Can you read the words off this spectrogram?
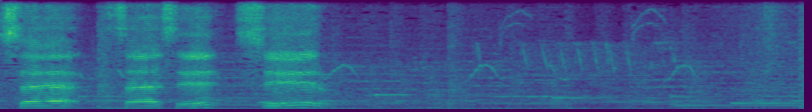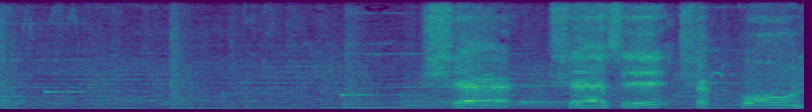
स स से शेर। श श से षटकोण।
